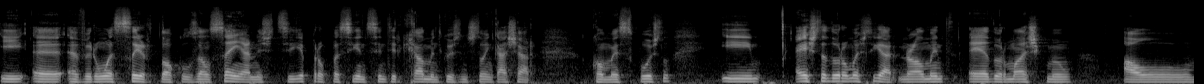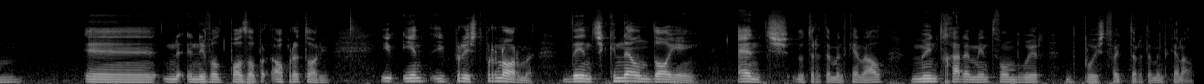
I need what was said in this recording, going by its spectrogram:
e uh, haver um acerto da oclusão sem anestesia para o paciente sentir que realmente que os dentes estão a encaixar como é suposto e esta dor ao mastigar normalmente é a dor mais comum ao, uh, a nível de pós-operatório. E, e, e por isto, por norma, dentes que não doem antes do tratamento canal, muito raramente vão doer depois de feito o tratamento canal.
